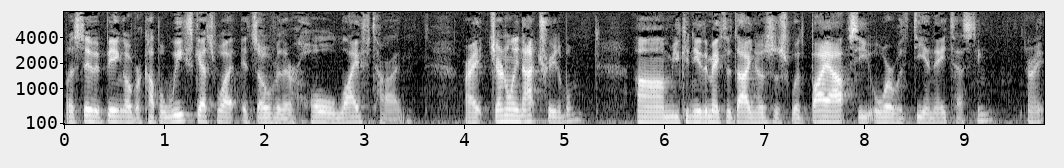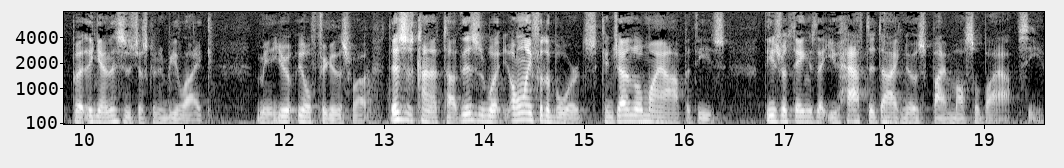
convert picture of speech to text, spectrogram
but instead of it being over a couple weeks, guess what? It's over their whole lifetime. Right? Generally not treatable. Um, you can either make the diagnosis with biopsy or with DNA testing. Right? But again, this is just going to be like, I mean, you, will figure this out. This is kind of tough. This is what only for the boards. Congenital myopathies. These are things that you have to diagnose by muscle biopsy.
